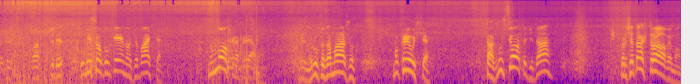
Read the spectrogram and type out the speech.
Ой, блін, тут сюди у мішок укинувся, бачите? Ну мокре прямо. Блін, руку замажу. Мокрюще. Так, ну все тоді, да? Коротше, так травимо.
